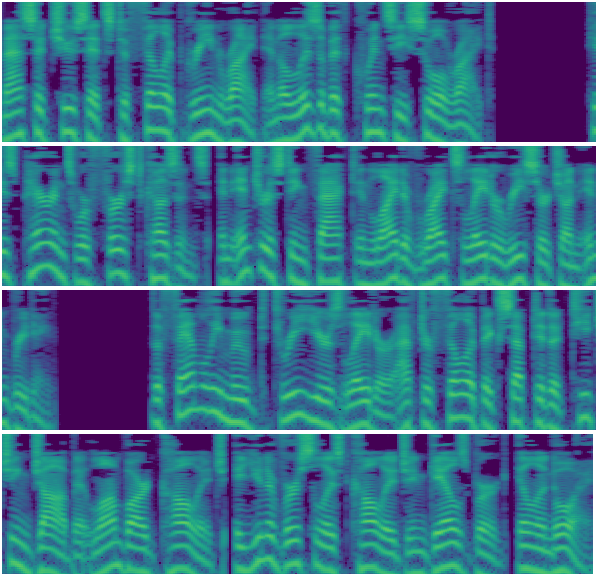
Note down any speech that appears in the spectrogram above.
Massachusetts to Philip Green Wright and Elizabeth Quincy Sewall Wright. His parents were first cousins, an interesting fact in light of Wright's later research on inbreeding. The family moved three years later after Philip accepted a teaching job at Lombard College, a Universalist college in Galesburg, Illinois.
